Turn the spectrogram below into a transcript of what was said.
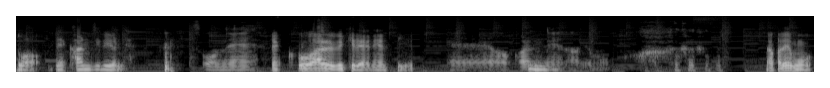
のはね、感じるよね。そうね。こうあるべきだよねっていう。えー、わかんねえな、でも。なんかでも、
